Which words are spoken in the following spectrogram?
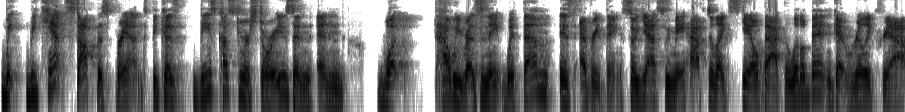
We we can't stop this brand because these customer stories and and what how we resonate with them is everything. So yes, we may have to like scale back a little bit and get really crea-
